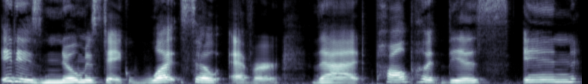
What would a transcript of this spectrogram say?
it is no mistake whatsoever that Paul put this in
